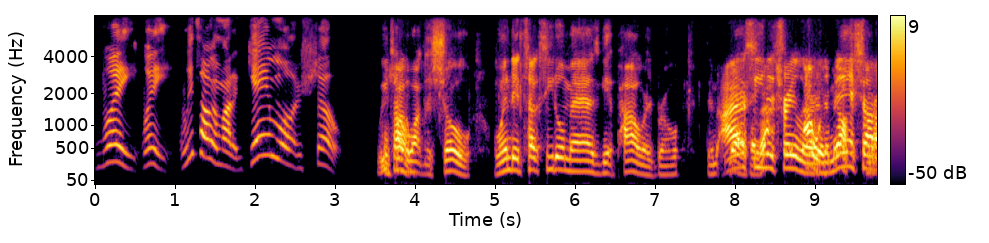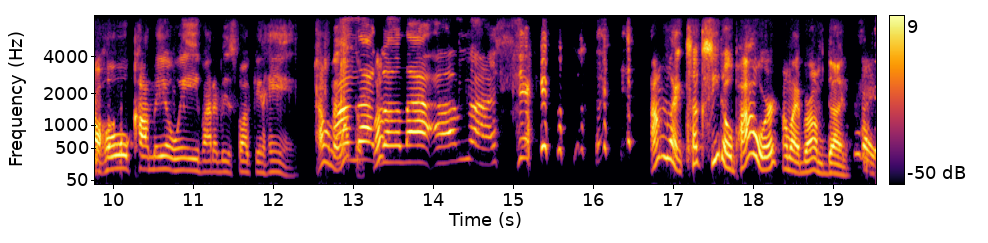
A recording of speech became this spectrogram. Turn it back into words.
wait, wait. We talking about a game or a show? We The talk about the show. When did Tuxedo Mask get powers, bro? The, I seen the trailer. I was the man shot a whole Kameo wave out of his fucking hand. I was like, what I'm not fuck? gonna lie, I'm not sure. I'm like tuxedo power. I'm like, bro, I'm done. Right.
